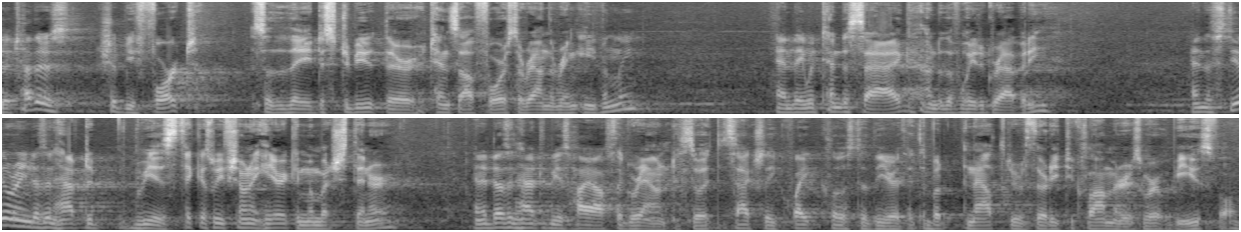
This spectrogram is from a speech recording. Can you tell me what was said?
The tethers should be forked so that they distribute their tensile force around the ring evenly and they would tend to sag under the weight of gravity and the steel ring doesn't have to be as thick as we've shown it here, it can be much thinner. And it doesn't have to be as high off the ground. So it's actually quite close to the earth. It's about an altitude of 32 kilometers where it would be useful.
